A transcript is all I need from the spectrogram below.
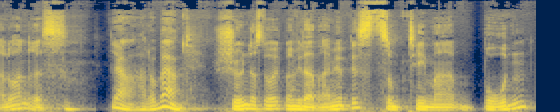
Hallo Andres. Ja, hallo Bernd. Schön, dass du heute mal wieder bei mir bist zum Thema Boden.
